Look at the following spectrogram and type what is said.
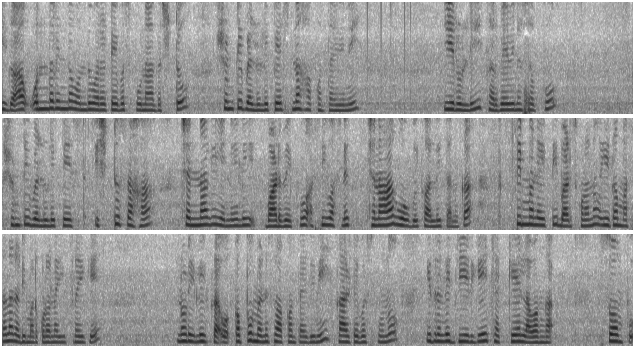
ಈಗ ಒಂದರಿಂದ ಒಂದೂವರೆ ಟೇಬಲ್ ಸ್ಪೂನ್ ಆದಷ್ಟು ಶುಂಠಿ ಬೆಳ್ಳುಳ್ಳಿ ಪೇಸ್ಟ್ನ ಹಾಕ್ಕೊತಾ ಇದ್ದೀನಿ. ಈರುಳ್ಳಿ, ಕರಿಬೇವಿನ ಸೊಪ್ಪು, ಶುಂಠಿ ಬೆಳ್ಳುಳ್ಳಿ ಪೇಸ್ಟ್ ಇಷ್ಟು ಸಹ ಚೆನ್ನಾಗಿ ಎಣ್ಣೆಯಲ್ಲಿ ಬಾಡಬೇಕು. ಹಸಿ ವಾಸನೆ ಚೆನ್ನಾಗಿ ಹೋಗ್ಬೇಕು ಅಲ್ಲಿ ತನಕ. ಸಿಮ್ಮಲ್ಲಿ ಇಟ್ಟು ಬಾಡಿಸ್ಕೊಳ್ಳೋಣ ಈಗ ಮಸಾಲ ರೆಡಿ ಮಾಡ್ಕೊಳ್ಳೋಣ ಈ ಫ್ರೈಗೆ ನೋಡಿ, ಇಲ್ಲಿ ಕಪ್ಪು ಮೆಣಸು ಹಾಕ್ಕೊತಾ ಇದ್ದೀನಿ, ಕಾಲು ಟೇಬಲ್ ಸ್ಪೂನು. ಇದರಲ್ಲಿ ಜೀರಿಗೆ, ಚಕ್ಕೆ, ಲವಂಗ, ಸೋಂಪು,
